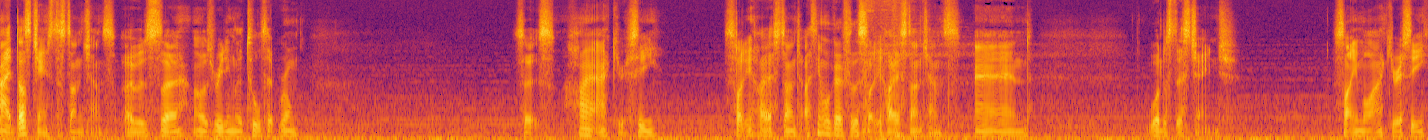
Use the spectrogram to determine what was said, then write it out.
Ah, it does change the stun chance. I was uh, I was reading the tooltip wrong. So it's higher accuracy, slightly higher stun. I think we'll go for the slightly higher stun chance. And what does this change? Slightly more accuracy.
